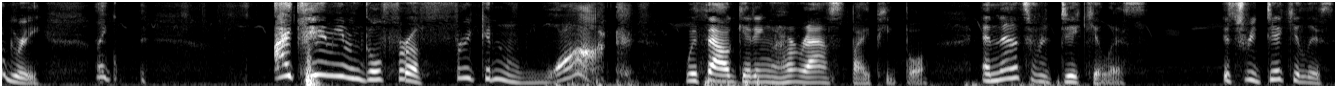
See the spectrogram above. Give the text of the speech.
angry. Like I can't even go for a freaking walk without getting harassed by people. And that's ridiculous. It's ridiculous.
